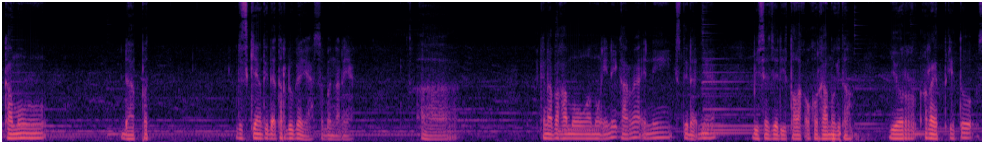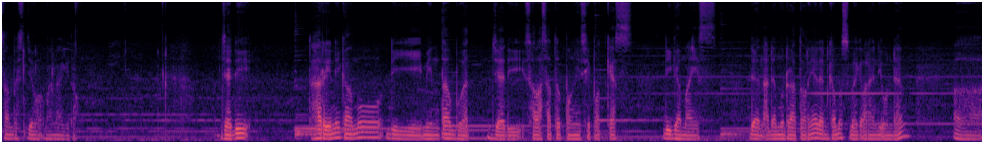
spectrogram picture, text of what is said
Kamu dapat rezeki yang tidak terduga ya sebenarnya. Uh, Kenapa kamu ngomong ini? Karena ini setidaknya bisa jadi tolak ukur kamu gitu. Your rate itu sampai sejauh mana gitu. Jadi hari ini kamu diminta buat jadi salah satu pengisi podcast di Gamais. Dan ada moderatornya dan kamu sebagai orang yang diundang. Uh,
